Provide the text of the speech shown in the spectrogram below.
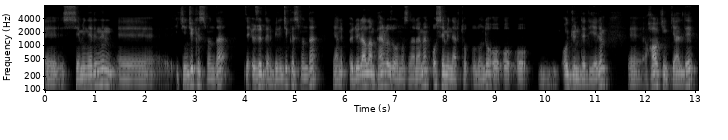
e, seminerinin e, ikinci kısmında, e, özür dilerim birinci kısmında yani ödül alan Penrose olmasına rağmen o seminer topluluğunda o, o, o, o günde diyelim e, Hawking geldi.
